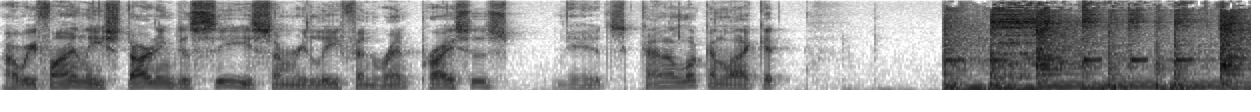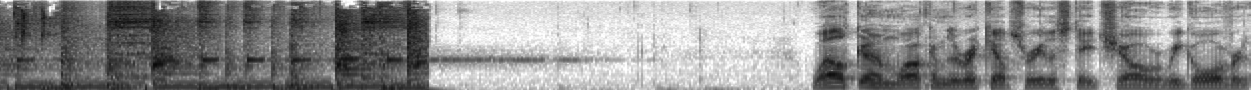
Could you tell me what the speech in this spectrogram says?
Are we finally starting to see some relief in rent prices? It's kind of looking like it. Welcome, welcome to Rick Helps Real Estate Show, where we go over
